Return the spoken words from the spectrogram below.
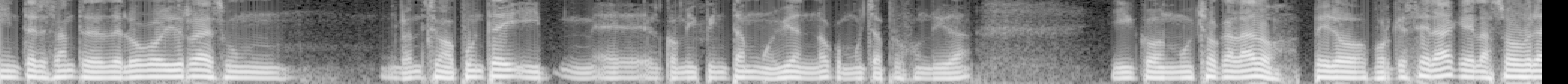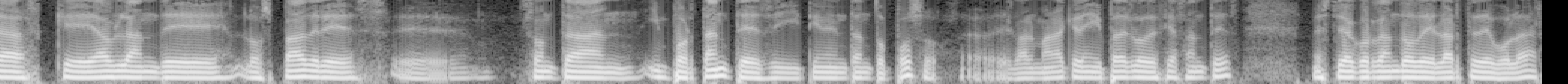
interesante, desde luego Irra es un grandísimo apunte y eh, el cómic pinta muy bien, ¿no? Con mucha profundidad y con mucho calado. Pero ¿por qué será que las obras que hablan de los padres eh, son tan importantes y tienen tanto poso? O sea, el almanaque de mi padre lo decías antes, me estoy acordando del arte de volar.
